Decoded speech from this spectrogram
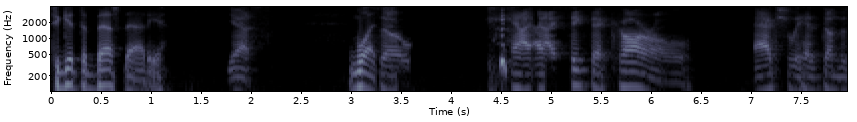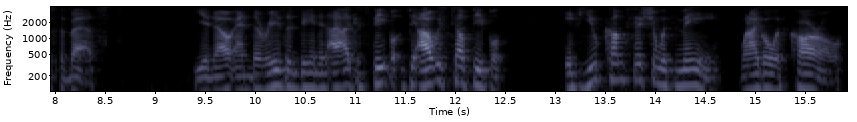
to get the best out of you? Yes. What? So, and I, and I think that Carl actually has done this the best. You know, and the reason being is I because people, I always tell people, if you come fishing with me when I go with Carl,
